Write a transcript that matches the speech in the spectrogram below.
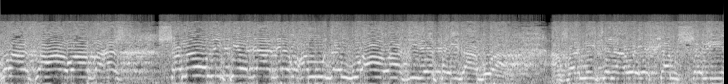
خوازە ئاوا باش شەماڵی پێدادێ و هەموو دەنگ و ئاوازی لێ پەیدا بووە ئەفەرمیتن ئەوە یەکەم شەوی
